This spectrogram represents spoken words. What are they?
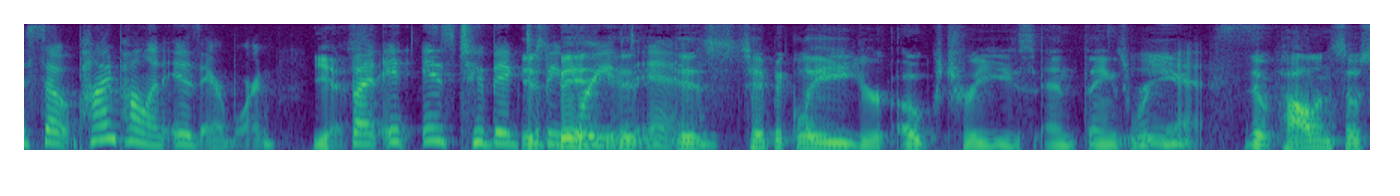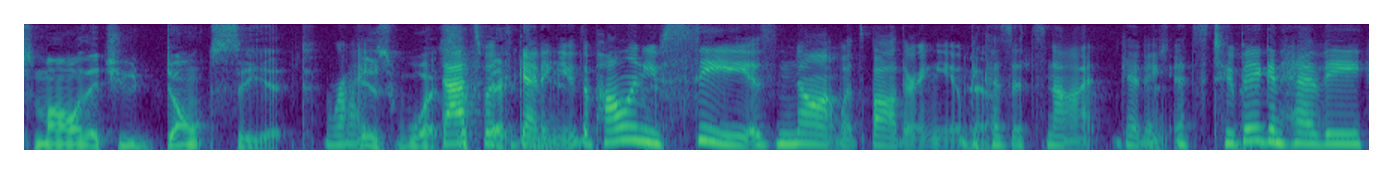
so pine pollen is airborne, Yes. but it is too big to it's be big. breathed It- in. It's typically your oak trees and things where Yes. you the pollen's so small that you don't see it. Right. Is what's That's what's getting you. The pollen you see is not what's bothering you Yeah. because it's not getting it's too big and heavy.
